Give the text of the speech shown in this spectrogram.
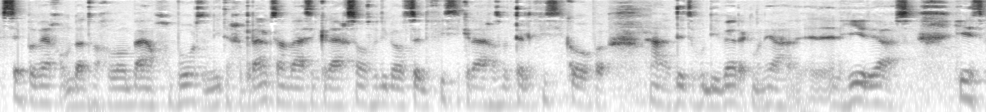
Simpelweg omdat we gewoon bij ons geboorte niet een gebruiksaanwijzing krijgen zoals we die wel op televisie krijgen als we televisie kopen. Ja, dit is hoe die werkt. Maar ja, en hier, ja, hier is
